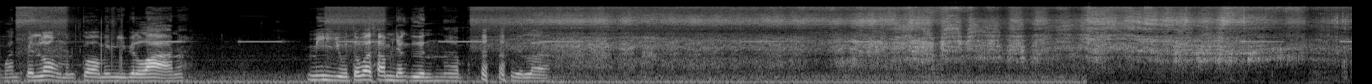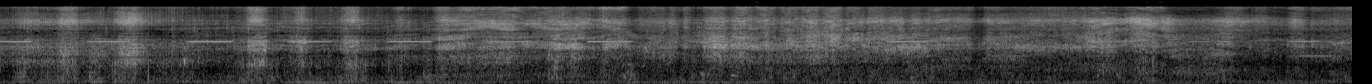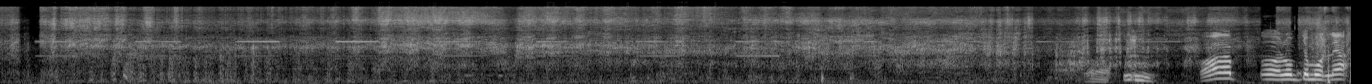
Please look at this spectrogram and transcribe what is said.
วันเป็นร่องมันก็ไม่มีเวลานะ มีอยู่แต่ว่าทำอย่างอื่นนะครับ เวลา ครับโอ้ลมจะหมดแล้ว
